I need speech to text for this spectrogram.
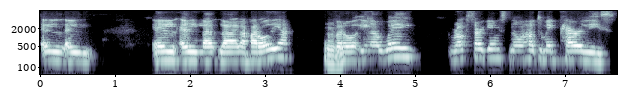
el, el la, la, la, parodia. Uh -huh. Pero in a way, Rockstar Games know how to make parodies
